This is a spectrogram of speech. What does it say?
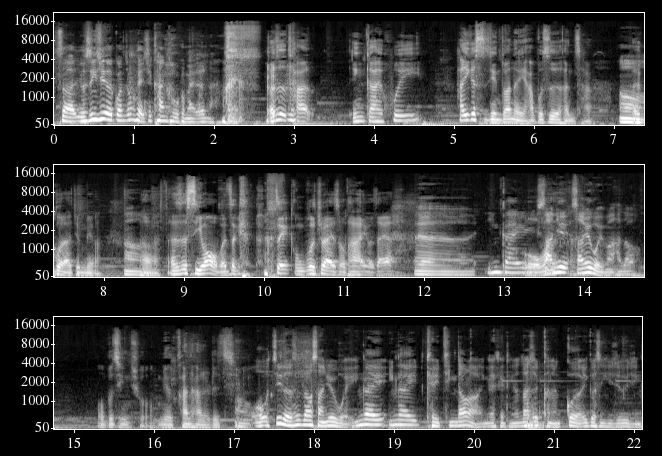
是啊，有兴趣的观众可以去看 Coco Melon 啊。但是他应该会，他一个时间段的也还不是很长，哦它过了就没有啊啊。但是希望我们这个 这个公布出来的时候，他还有在，呃，应该三月三月尾嘛，他到。我不清楚，没有看他的日期。哦，我记得是到三月尾，应该应该可以听到了，应该可以听到，但是可能过了一个星期就已经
